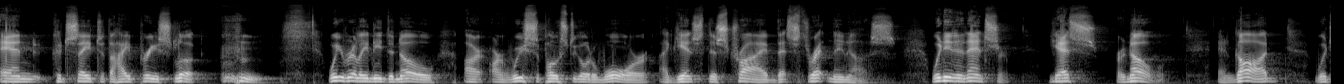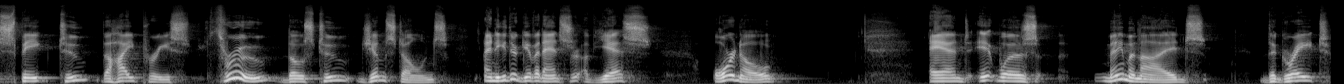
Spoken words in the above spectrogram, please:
and could say to the high priest, Look, we really need to know are, are we supposed to go to war against this tribe that's threatening us? We need an answer yes or no. And God would speak to the high priest through those two gemstones and either give an answer of yes or no. And it was Maimonides, the great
